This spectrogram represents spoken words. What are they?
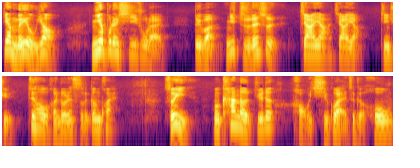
也没有药，你也不能吸出来，对吧？你只能是加压加氧进去。最后很多人死得更快，所以我看到觉得好奇怪，这个欧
